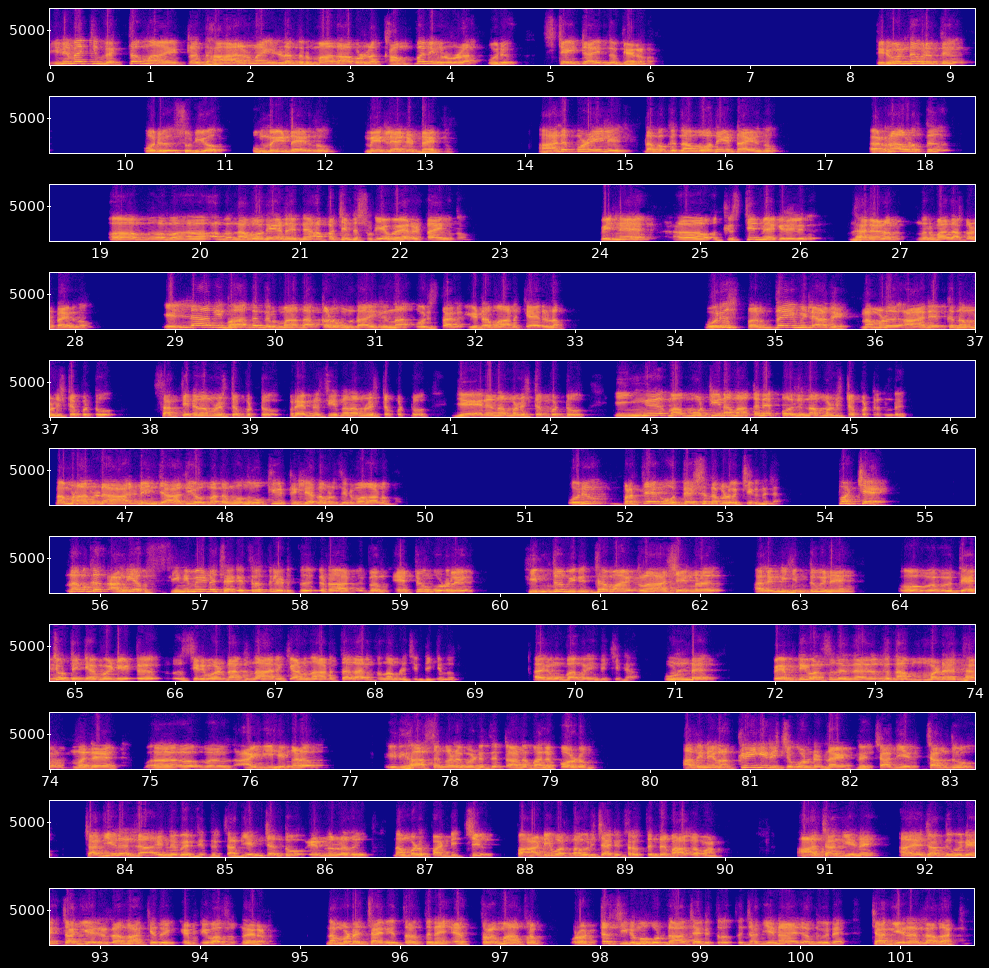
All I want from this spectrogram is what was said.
സിനിമയ്ക്ക് വ്യക്തമായിട്ടുള്ള ധാരണയുള്ള നിർമ്മാതാവുള്ള കമ്പനികളുള്ള ഒരു സ്റ്റേറ്റ് ആയിരുന്നു കേരളം. തിരുവനന്തപുരത്ത് ഒരു സ്റ്റുഡിയോ ഉമ്മയുണ്ടായിരുന്നു മെരിലാൻഡ് ഉണ്ടായിരുന്നു. ആലപ്പുഴയിൽ നമുക്ക് നവോദയ ഉണ്ടായിരുന്നു. എറണാകുളത്ത് നവോദയയുടെ തന്നെ അപ്പച്ചന്റെ സ്റ്റുഡിയോ വേറെ ഉണ്ടായിരുന്നു. പിന്നെ ക്രിസ്ത്യൻ മേഖലയിൽ ധാരാളം നിർമ്മാതാക്കൾ ഉണ്ടായിരുന്നു. എല്ലാ വിഭാഗ നിർമ്മാതാക്കളും ഉണ്ടായിരുന്ന ഒരു സ്ഥല ഇടമാണ് കേരളം. ഒരു സ്പർദ്ധയുമില്ലാതെ നമ്മൾ ആരെയൊക്കെ നമ്മൾ ഇഷ്ടപ്പെട്ടു സത്യനെ നമ്മൾ ഇഷ്ടപ്പെട്ടു പ്രേംനസീറിനെ നമ്മൾ ഇഷ്ടപ്പെട്ടു ജയനെ നമ്മൾ ഇഷ്ടപ്പെട്ടു ഇങ്ങ് മമ്മൂട്ടിയുടെ മകനെ പോലും നമ്മൾ ഇഷ്ടപ്പെട്ടിട്ടുണ്ട്. നമ്മൾ അവരുടെ ആരുടെയും ജാതിയോ മതമോ നോക്കിയിട്ടില്ല നമ്മൾ സിനിമ കാണുമ്പോൾ ഒരു പ്രത്യേക ഉദ്ദേശം നമ്മൾ വെച്ചിരുന്നില്ല. പക്ഷേ നമുക്ക് അറിയാം സിനിമയുടെ ചരിത്രത്തിൽ എടുത്തു നിൽക്കുന്ന ഇപ്പം ഏറ്റവും കൂടുതൽ ഹിന്ദു വിരുദ്ധമായിട്ടുള്ള ആശയങ്ങൾ അല്ലെങ്കിൽ ഹിന്ദുവിനെ തേച്ചൊട്ടിക്കാൻ വേണ്ടിയിട്ട് സിനിമ ഉണ്ടാക്കുന്ന ആരൊക്കെയാണെന്ന് അടുത്ത കാലത്ത് നമ്മൾ ചിന്തിക്കുന്നത്. അതിനു മുമ്പ് അങ്ങനെ ചിന്തിച്ചില്ല. ഉണ്ട് ഇപ്പൊ എം ടി വാസുദേവർക്ക് നമ്മുടെ ധർമ്മ മറ്റേ ഐതിഹ്യങ്ങളും ഇതിഹാസങ്ങളും എടുത്തിട്ടാണ് പലപ്പോഴും അതിനെ വക്രീകരിച്ചു കൊണ്ടുണ്ടായിട്ടുണ്ട് ചതിയൻ ചന്തു ചതിയനല്ല എന്ന് വരുത്തി ചതിയൻ ചന്തു എന്നുള്ളത് നമ്മൾ പഠിച്ച് പാടി വന്ന ഒരു ചരിത്രത്തിന്റെ ഭാഗമാണ്. ആ ചതിയനെ ആയ ചന്തുവിനെ ചതിയനല്ലാതാക്കിയത് എം ടി വാസുദേവനാണ്. നമ്മുടെ ചരിത്രത്തിനെ എത്രമാത്രം ഒരൊറ്റ സിനിമ കൊണ്ട് ആ ചരിത്രത്തിൽ ചതിയനായ ചന്തുവിനെ ചതിയനല്ലാതാക്കി.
